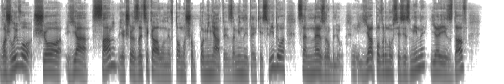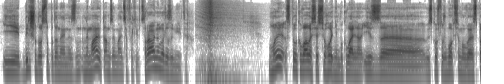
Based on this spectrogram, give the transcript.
важливо, що я сам, якщо я зацікавлений в тому, щоб поміняти, замінити якесь відео, це не зроблю. Ні. Я повернувся зі зміни, я її здав, і більше доступу до неї не, не маю. Там займаються фахівці. Правильно ви розумієте? Ми спілкувалися сьогодні буквально із е, військовослужбовцями ВСП,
